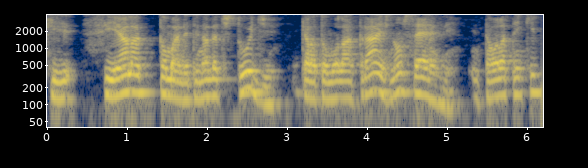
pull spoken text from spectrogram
que se ela tomar determinada atitude que ela tomou lá atrás, não serve. Então ela tem que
